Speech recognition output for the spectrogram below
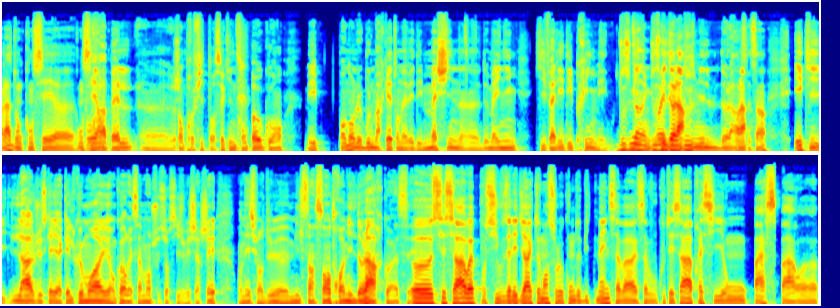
Voilà, donc on s'est, euh, on s'est, Pour rappel, euh, j'en profite pour ceux qui ne sont pas au courant, mais pendant le bull market, on avait des machines euh, de mining qui valaient des prix, mais 12 000 dingues. 12 000 Ouais, des dollars. 12 000 dollars, Voilà. c'est ça. Et qui, là, jusqu'à il y a quelques mois, et encore récemment, je suis sûr si je vais chercher, on est sur du euh, 1500, 3000 dollars, quoi. C'est- Euh, ça, ouais. Pour, si vous allez directement sur le compte de Bitmain, ça va, ça va vous coûter ça. Après, si on passe par euh,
